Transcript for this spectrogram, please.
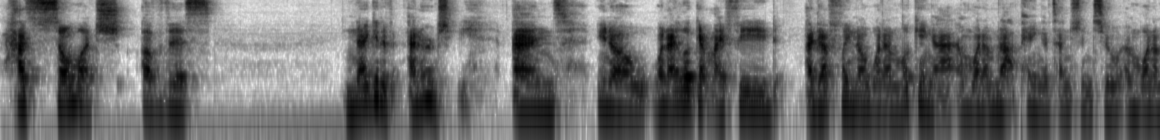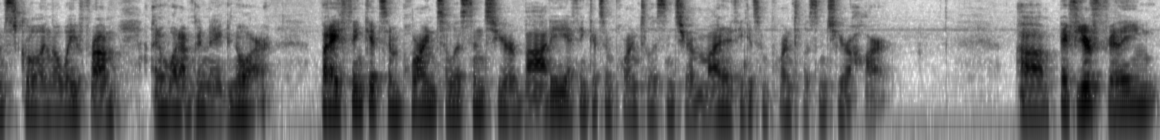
has so much of this negative energy. And, you know, when I look at my feed, I definitely know what I'm looking at and what I'm not paying attention to and what I'm scrolling away from and what I'm going to ignore. But I think it's important to listen to your body. I think it's important to listen to your mind. I think it's important to listen to your heart. Um, if you're feeling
